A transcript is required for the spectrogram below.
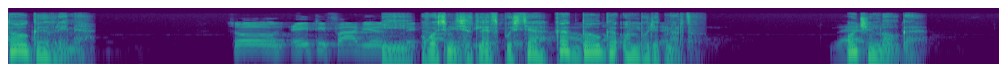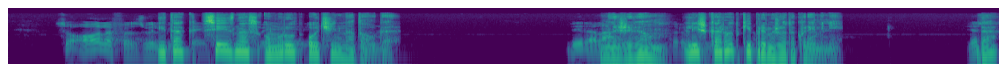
Долгое время. И 80 лет спустя, как долго он будет мертв? Очень долго. Итак, все из нас умрут очень надолго. Мы живем лишь короткий промежуток времени. Да?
